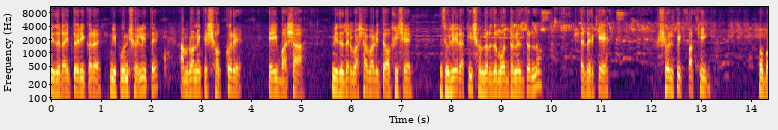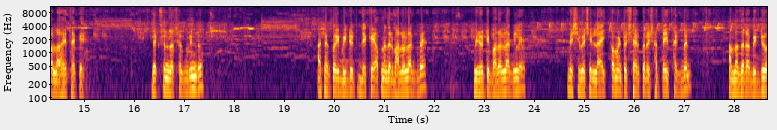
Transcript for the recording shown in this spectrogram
নিজেরাই তৈরি করে নিপুণ শৈলীতে। আমরা অনেকে শখ করে এই বাসা নিজেদের বাসা বাড়িতে অফিসে ঝুলিয়ে রাখি সৌন্দর্য বর্ধনের জন্য। তাদেরকে শৈল্পিক পাখি ও বলা হয়ে থাকে। দেখছেন দর্শকবৃন্দ? আশা করি ভিডিওটি দেখে আপনাদের ভালো লাগবে। ভিডিওটি ভালো লাগলে বেশি বেশি লাইক, কমেন্ট ও শেয়ার করে সাথেই থাকবেন। আমরা যারা ভিডিও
